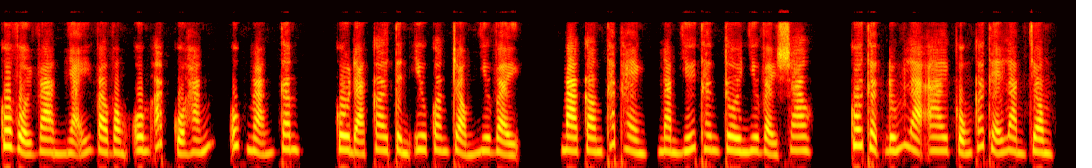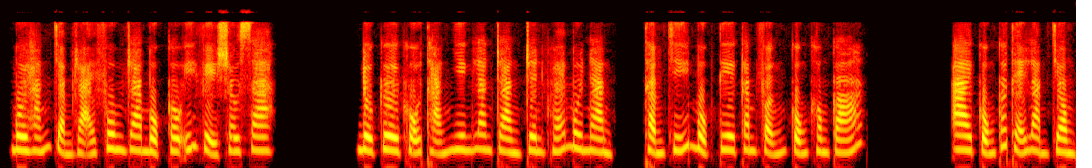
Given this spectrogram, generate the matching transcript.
cô vội vàng nhảy vào vòng ôm ấp của hắn, út noãn tâm, cô đã coi tình yêu quan trọng như vậy, mà còn thấp hèn nằm dưới thân tôi như vậy sao? Cô thật đúng là ai cũng có thể làm chồng, môi hắn chậm rãi phun ra một câu ý vị sâu xa. Nụ cười khổ thản nhiên lan tràn trên khóe môi nàng, thậm chí một tia căm phẫn cũng không có. Ai cũng có thể làm chồng,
